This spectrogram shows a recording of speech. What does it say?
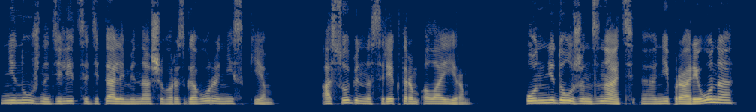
Не нужно делиться деталями нашего разговора ни с кем, особенно с ректором Алаиром. Он не должен знать э, ни про Ориона,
